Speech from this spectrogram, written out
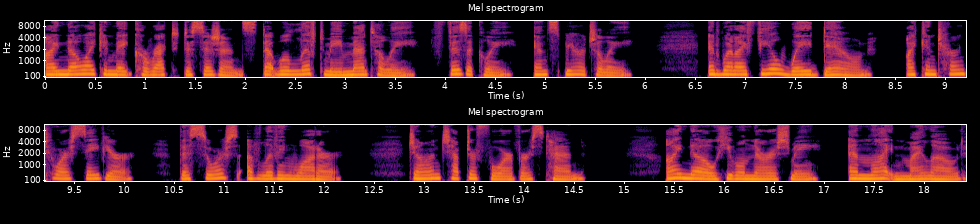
I know I can make correct decisions that will lift me mentally, physically, and spiritually. And when I feel weighed down, I can turn to our Savior, the source of living water. John chapter 4 verse 10. I know he will nourish me and lighten my load.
